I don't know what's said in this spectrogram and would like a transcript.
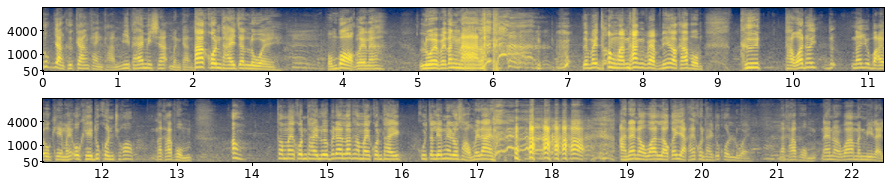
ทุกอย่างคือการแข่งขัน มีแพ้มีชนะเหมือนกัน ถ้าคนไทยจะรวย ผมบอกเลยนะ รวยไปตั้งนานแล้ว จะไม่ต้องมานั่งแบบนี้หรอกครับผม คือถามว่านโยนโยบายโอเคไหมโอเค ทุกคนชอบนะครับผม เอ้า ทำไมคนไทยรวยไม่ได้แล้วทำไมคนไทยกูจะเลี้ยงไดโนเสาร์ไม่ได้ล่ะ อะแน่นอนว่าเราก็อยากให้คนไทยทุกคนรวยนะครับผมแน่นอนว่ามันมีหลาย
